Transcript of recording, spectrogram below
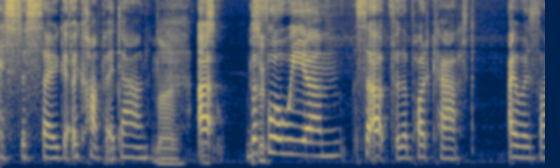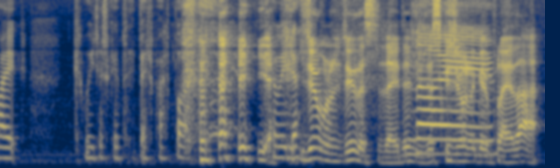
It's just so good. I can't put it down. No. Uh, It's- it's a- before we um set up for the podcast, I was like, "Can we just go play Bish Bash Bots?" yeah. Can we You didn't want to do this today, did you? Just because you want to go play that.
